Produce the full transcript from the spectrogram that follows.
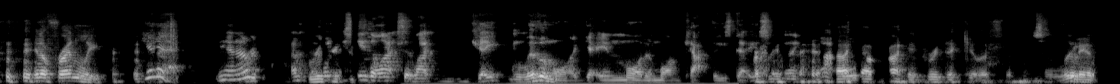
in a friendly. Yeah, you know. And when you see the likes of like Jake Livermore getting more than one cap these days, think, I wow, know, right, ridiculous. absolutely. Brilliant.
